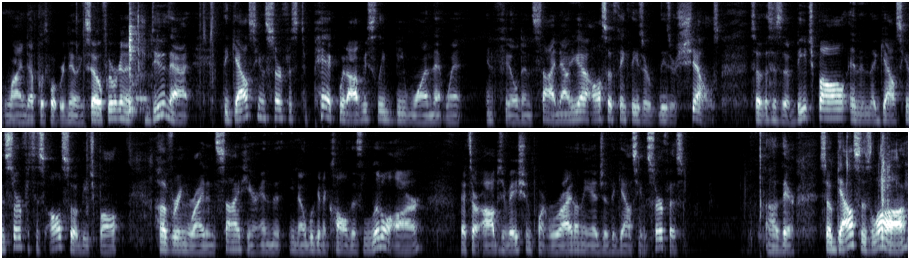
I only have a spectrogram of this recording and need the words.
lined up with what we're doing. So if we were going to do that, the Gaussian surface to pick would obviously be one that went and filled inside. Now you got to also think these are these are shells. So this is a beach ball, and then the Gaussian surface is also a beach ball hovering right inside here. And the, you know, we're going to call this little r, that's our observation point right on the edge of the Gaussian surface uh, there. So Gauss's law,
